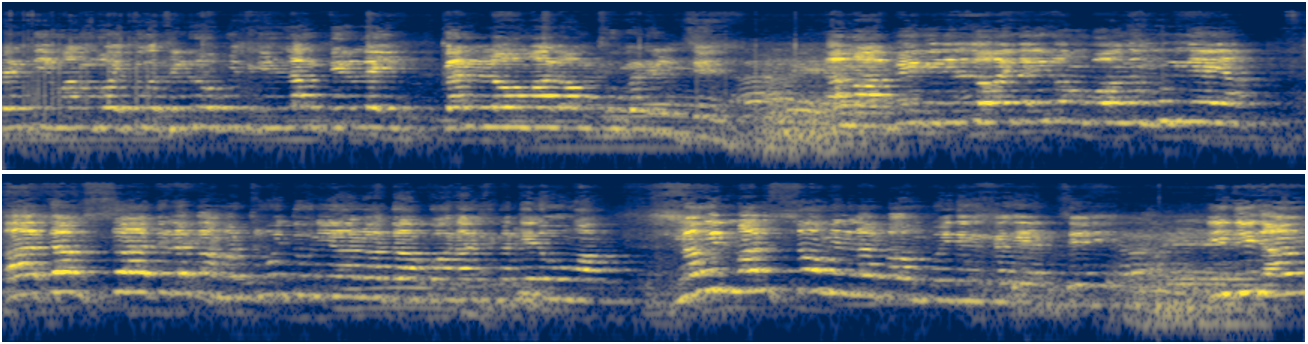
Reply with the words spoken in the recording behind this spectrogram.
ren ti mang boy tu til ru pi tak lang tir le kan lo ma long thu kan el chen ama be gi ni lo ai dai long bo na mun nge ya Adam sa talaga matuwid dunia na Adam ko na isang tinuwa. Nangin marso min lalpa ang pwede ng kaliyan sini. Hindi nang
